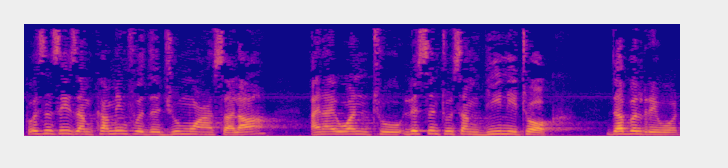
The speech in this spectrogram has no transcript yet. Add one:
Person says, I'm coming for the Jummah Salah and I want to listen to some dini talk. Double reward.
